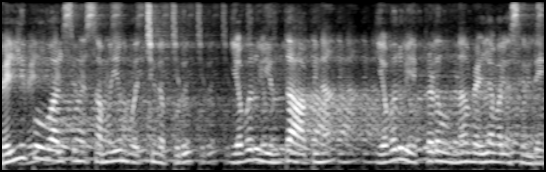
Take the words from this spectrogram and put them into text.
వెళ్ళిపోవాల్సిన సమయం వచ్చినప్పుడు ఎవరు ఎంత ఆపినా ఎవరు ఎక్కడ ఉన్నా వెళ్ళవలసిందే.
